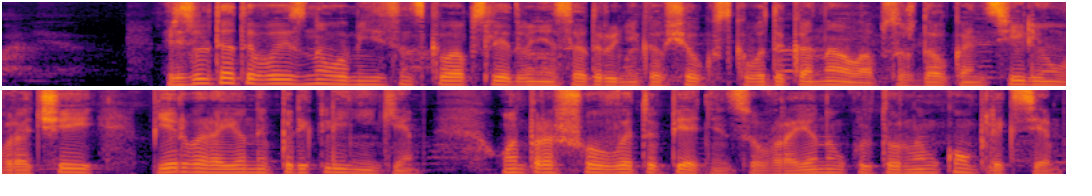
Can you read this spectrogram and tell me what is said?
one. Yeah. Результаты выездного медицинского обследования сотрудников Щелковского доканала обсуждал консилиум врачей первой районной поликлиники. Он прошел в эту пятницу в районном культурном комплексе.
